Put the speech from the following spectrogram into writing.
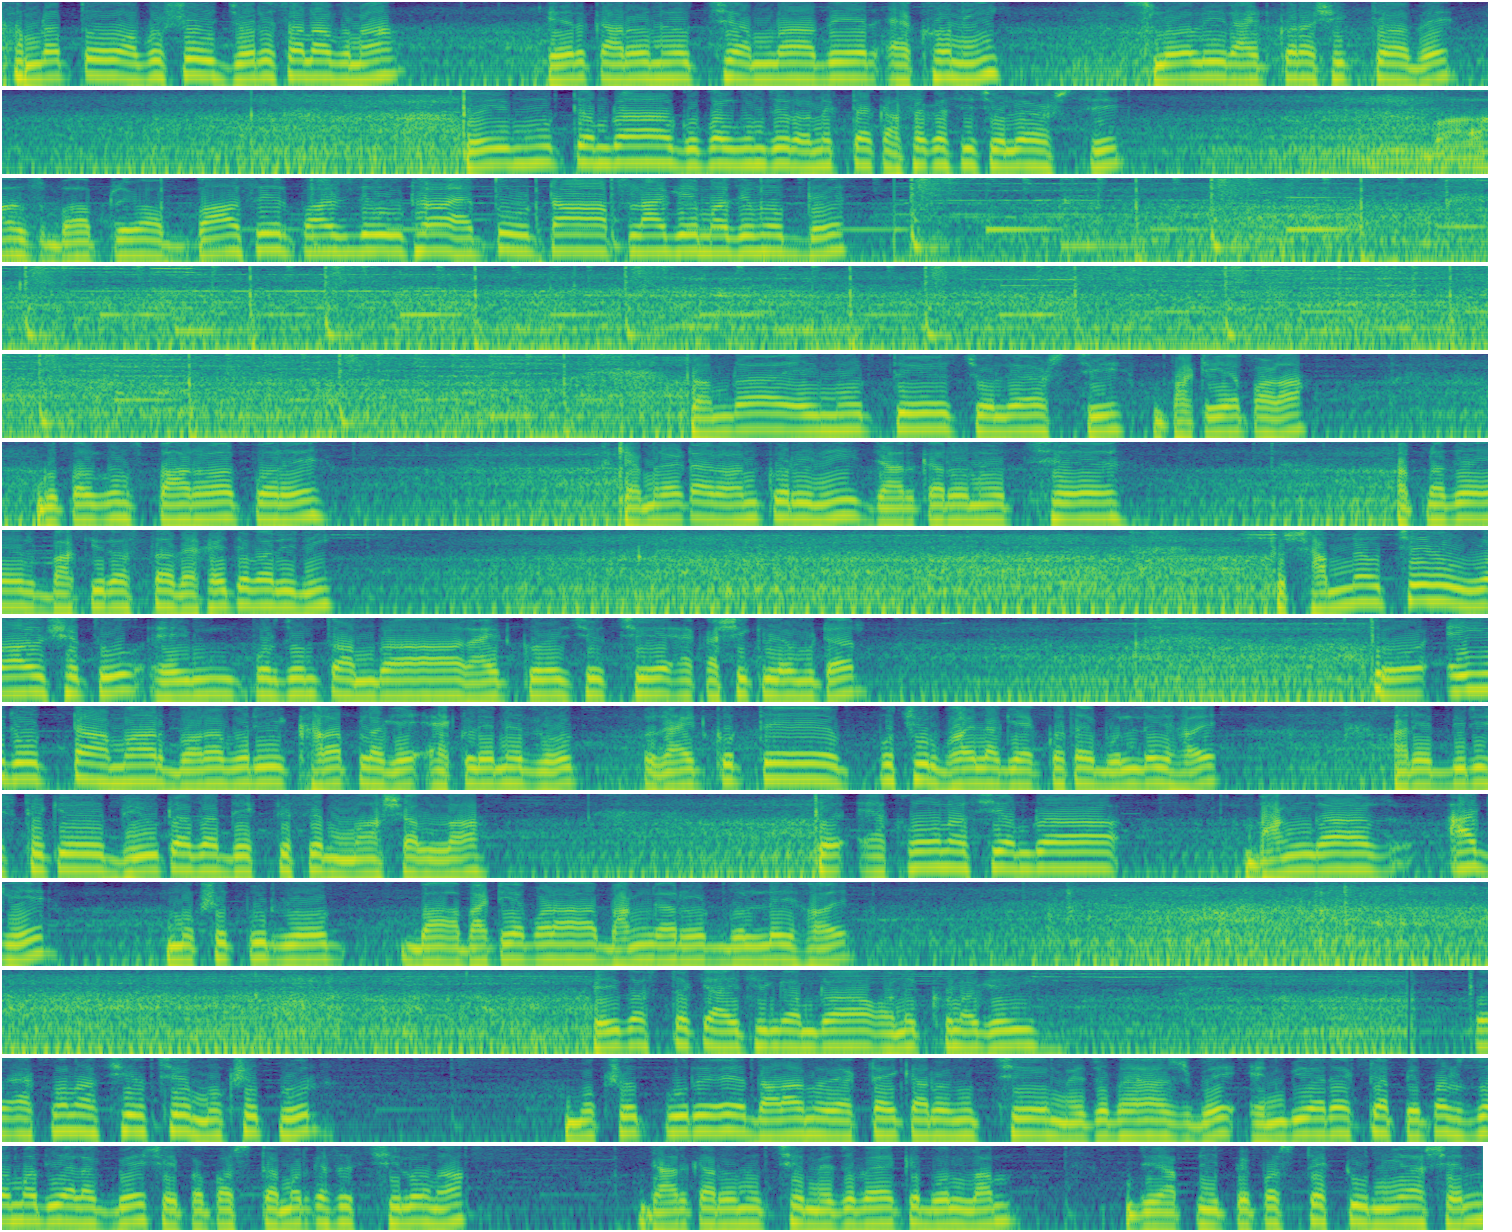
আমরা তো অবশ্যই জোরে চালাবো না। এর কারণে হচ্ছে আমাদের এখনই স্লোলি রাইড করা শিখতে হবে। তো এই মুহূর্তে আমরা গোপালগঞ্জের অনেকটা কাছাকাছি চলে আসছি। বাস, বাপরে বাপ, বাসের পাশ দিয়ে উঠা এত টাপ লাগে মাঝে মধ্যে। আমরা এই মুহূর্তে চলে আসছি ভাটিয়াপাড়া। গোপালগঞ্জ পার হওয়ার পরে ক্যামেরাটা রান করিনি, যার কারণে হচ্ছে আপনাদের বাকি রাস্তা দেখাইতে পারিনি। তো সামনে হচ্ছে উড়াল সেতু, এই পর্যন্ত আমরা রাইড করেছি হচ্ছে একাশি কিলোমিটার। তো এই রোডটা আমার বরাবরই খারাপ লাগে, এক লেনের রোড রাইড করতে প্রচুর ভয় লাগে, এক কথায় বললেই হয়। আর এই ব্রিজ থেকে ভিউটা যা দেখতেছে মাশাল্লাহ তো এখন আছি আমরা ভাঙ্গার আগে মুকসুদপুর রোড বা ভাটিয়াপাড়া ভাঙ্গা রোড বললেই হয়। এই বাসটাকে আই থিঙ্ক আমরা অনেকক্ষণ আগেই তো এখন আছি হচ্ছে মুকসুদপুর মুকসুদপুরে দাঁড়ানোর একটাই কারণ হচ্ছে মেজো ভাই আসবে। এনবিআর একটা পেপার জমা দেওয়া লাগবে, সেই পেপারসটা আমার কাছে ছিল না। যার কারণ হচ্ছে মেজো ভাইয়াকে বললাম যে, আপনি পেপারসটা একটু নিয়ে আসেন।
